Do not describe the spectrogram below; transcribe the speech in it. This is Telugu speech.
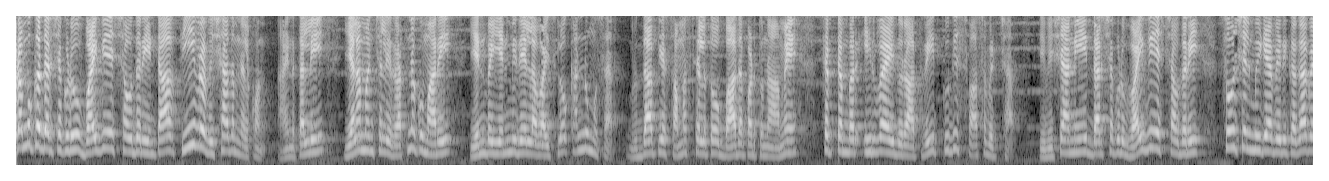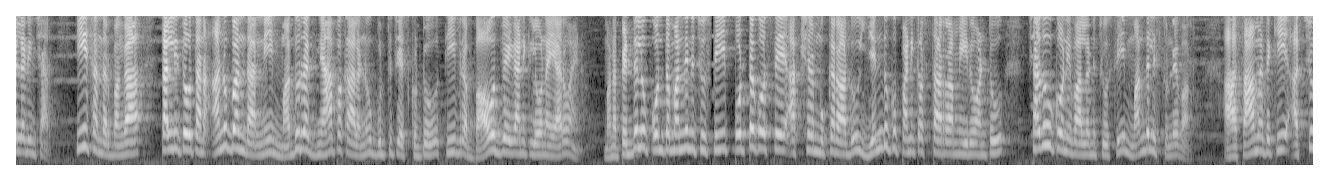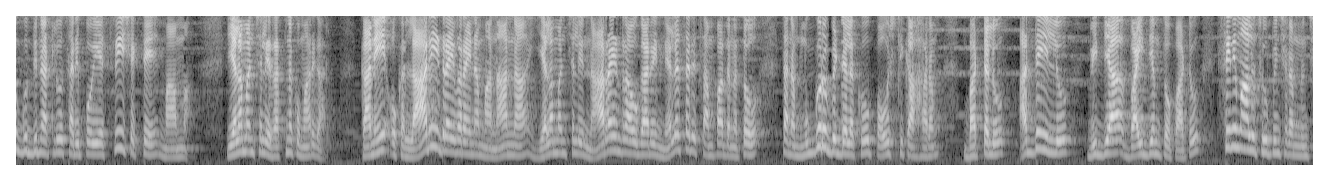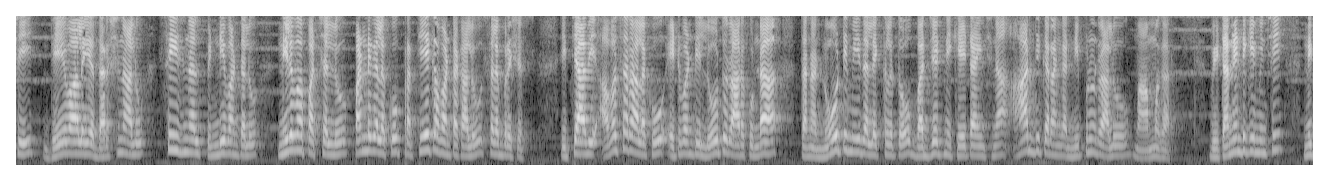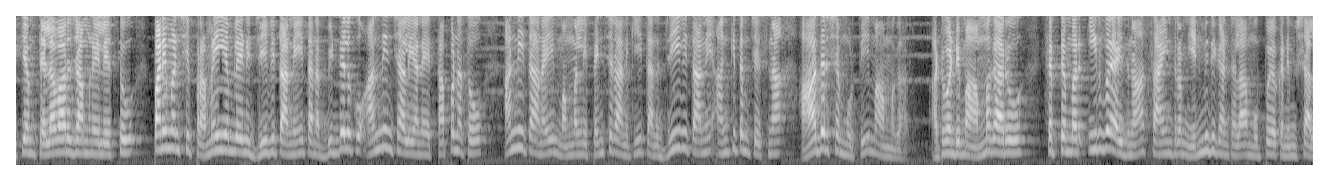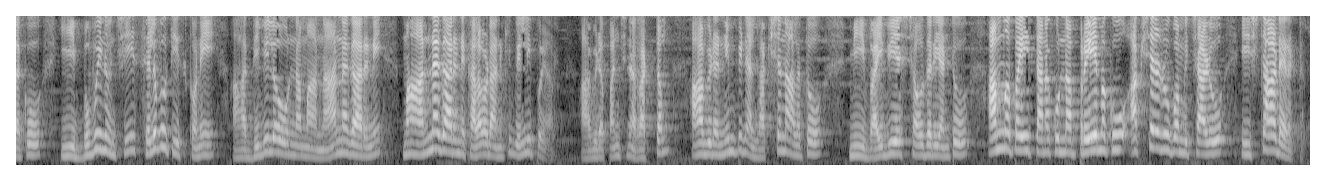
ప్రముఖ దర్శకుడు వైవిఎస్ చౌదరి ఇంట తీవ్ర విషాదం నెలకొంది. ఆయన తల్లి యలమంచలి రత్నకుమారి ఎనభై ఎనిమిదేళ్ళ వయసులో కన్నుమూశారు. వృద్ధాప్య సమస్యలతో బాధపడుతున్న ఆమె సెప్టెంబర్ ఇరవై ఐదు రాత్రి తుది శ్వాస విడిచారు. ఈ విషయాన్ని దర్శకుడు వైవిఎస్ చౌదరి సోషల్ మీడియా వేదికగా వెల్లడించారు. ఈ సందర్భంగా తల్లితో తన అనుబంధాన్ని మధుర జ్ఞాపకాలను గుర్తు చేసుకుంటూ తీవ్ర భావోద్వేగానికి లోనయ్యారు ఆయన. మన పెద్దలు కొంతమందిని చూసి పొట్టకొస్తే అక్షరం ముక్క రాదు ఎందుకు పనికొస్తారా మీరు అంటూ చదువుకోని వాళ్ళని చూసి మందలిస్తుండేవారు. ఆ సామెతకి అచ్చు గుద్దినట్లు సరిపోయే స్త్రీశక్తే మా అమ్మ. యలమంచలి రత్నకుమార్ గారు. కానీ ఒక లారీ డ్రైవర్ అయిన మా నాన్న యలమంచలి నారాయణరావు గారి నెలసరి సంపాదనతో తన ముగ్గురు బిడ్డలకు పౌష్టికాహారం బట్టలు అద్దె ఇల్లు విద్య వైద్యంతో పాటు సినిమాలు చూపించడం నుంచి దేవాలయ దర్శనాలు సీజనల్ పిండి వంటలు నిల్వ పచ్చళ్ళు పండుగలకు ప్రత్యేక వంటకాలు సెలబ్రేషన్స్ ఇత్యాది అవసరాలకు ఎటువంటి లోటు రాకుండా తన నోటి మీద లెక్కలతో బడ్జెట్ని కేటాయించిన ఆర్థిక రంగ నిపుణురాలు మా అమ్మగారు. వీటన్నింటికి మించి నిత్యం తెల్లవారుజామునే లేస్తూ పని మనిషి ప్రమేయం లేని జీవితాన్ని తన బిడ్డలకు అందించాలి అనే తపనతో అన్ని తానై మమ్మల్ని పెంచడానికి తన జీవితాన్ని అంకితం చేసిన ఆదర్శమూర్తి మా అమ్మగారు. అటువంటి మా అమ్మగారు సెప్టెంబర్ ఇరవై ఐదున సాయంత్రం ఎనిమిది గంటల ముప్పై ఒక నిమిషాలకు ఈ భువి నుంచి సెలవు తీసుకొని ఆ దివిలో ఉన్న మా నాన్నగారిని మా అన్నగారిని కలవడానికి వెళ్ళిపోయారు. ఆవిడ పంచిన రక్తం ఆవిడ నింపిన లక్షణాలతో మీ వైవిఎస్ చౌదరి అంటూ అమ్మపై తనకున్న ప్రేమకు అక్షర రూపం ఇచ్చాడు ఈ స్టార్ డైరెక్టర్.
